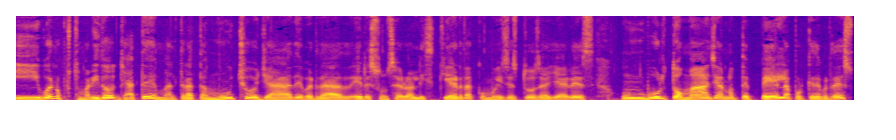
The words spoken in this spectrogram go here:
Y bueno, pues tu marido ya te maltrata mucho, ya de verdad eres un cero a la izquierda, como dices tú, o sea, ya eres un bulto más, ya no te pela, porque de verdad es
